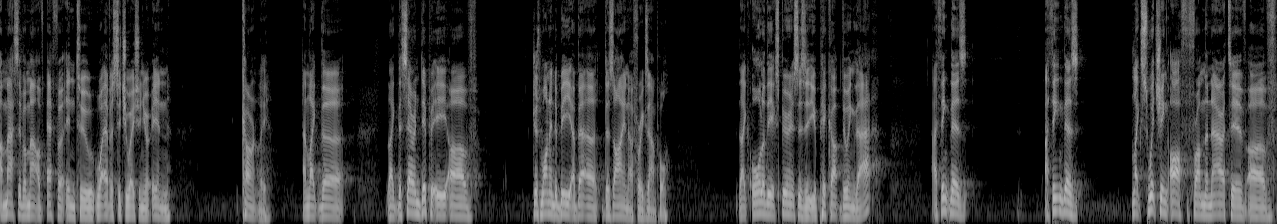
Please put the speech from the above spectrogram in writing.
a massive amount of effort into whatever situation you're in currently, and like the like the serendipity of just wanting to be a better designer, for example. Like all of the experiences that you pick up doing that, I think there's, I think there's like switching off from the narrative of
